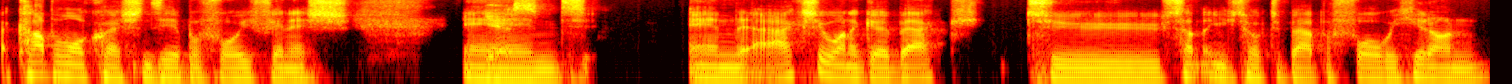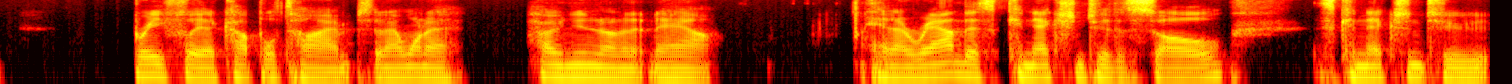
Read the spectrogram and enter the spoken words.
a couple more questions here before we finish, and yes. and I actually want to go back to something you talked about before. We hit on briefly a couple times, and I want to hone in on it now. And around this connection to the soul, this connection to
